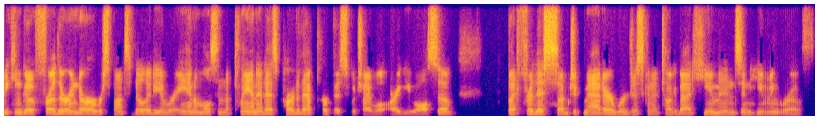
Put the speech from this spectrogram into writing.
We can go further into our responsibility over animals and the planet as part of that purpose, which I will argue also. But for this subject matter, we're just going to talk about humans and human growth.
